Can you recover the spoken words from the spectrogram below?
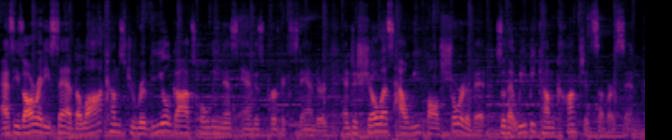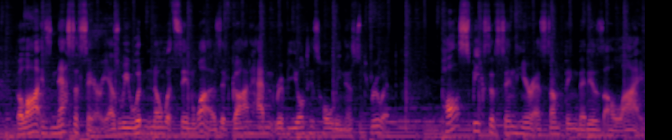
As he's already said, the law comes to reveal God's holiness and his perfect standard, and to show us how we fall short of it so that we become conscious of our sin. The law is necessary, as we wouldn't know what sin was if God hadn't revealed his holiness through it. Paul speaks of sin here as something that is alive,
